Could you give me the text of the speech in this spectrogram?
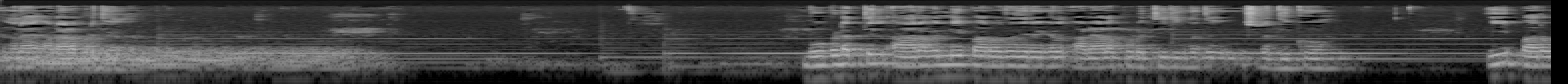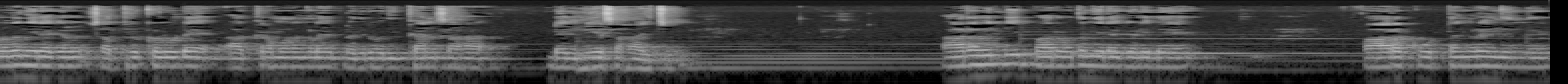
അങ്ങനെ അടയാളപ്പെടുത്തിയിട്ടുണ്ട്. ഭൂപടത്തിൽ ആരവല്ലി പർവതനിരകൾ അടയാളപ്പെടുത്തിയിരിക്കുന്നത് ശ്രദ്ധിക്കൂ. ഈ പർവതനിരകൾ ശത്രുക്കളുടെ ആക്രമണങ്ങളെ പ്രതിരോധിക്കാൻ സഹ ഡൽഹിയെ സഹായിച്ചു. ആരവല്ലി പർവതനിരകളിലെ പാറക്കൂട്ടങ്ങളിൽ നിന്ന്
